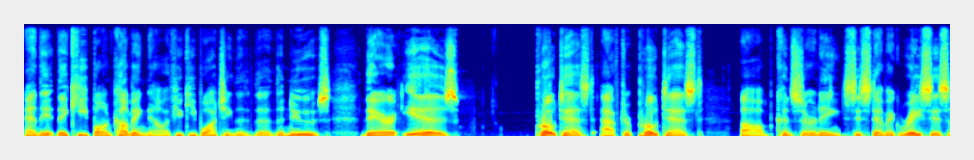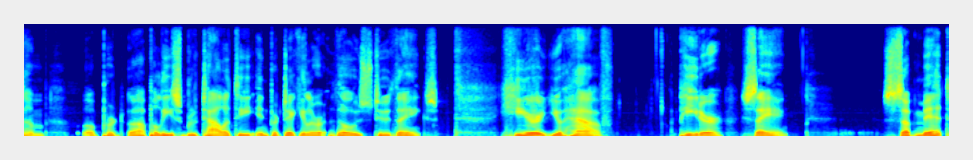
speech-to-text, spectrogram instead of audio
and they, they keep on coming now if you keep watching the, the, the news there is protest after protest uh, concerning systemic racism, uh, per, uh, police brutality, in particular, those two things. Here you have Peter saying, submit,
